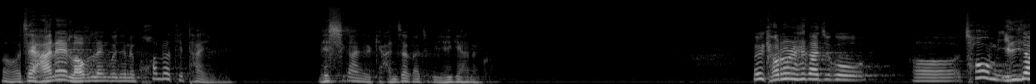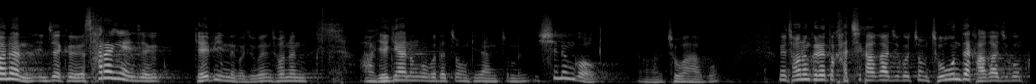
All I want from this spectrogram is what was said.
어, 제 아내의 love language는 quality time이에요. 몇 시간 이렇게 앉아가지고 얘기하는 거. 결혼을 해가지고 어, 처음 1년은 이제 그 사랑에 이제 갭이 있는 거죠. 왜냐면 저는 아, 얘기하는 것보다 좀 그냥 좀 쉬는 거 어, 좋아하고. 저는 그래도 같이 가가지고 좀 좋은 데 가가지고 막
